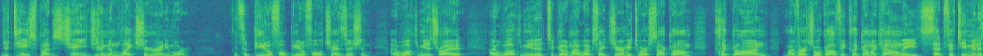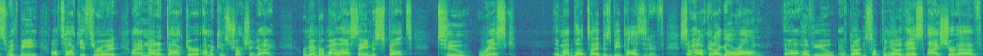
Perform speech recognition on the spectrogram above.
Your taste buds change. You don't even like sugar anymore. It's a beautiful, beautiful transition. I welcome you to try it. I welcome you to, to go to my website, jeremytorisk.com, click on my virtual coffee, click on my Calendly, set 15 minutes with me. I'll talk you through it. I am not a doctor, I'm a construction guy. Remember, my last name is spelt to risk, and my blood type is B positive. So, how could I go wrong? I uh, hope you have gotten something out of this. I sure have.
